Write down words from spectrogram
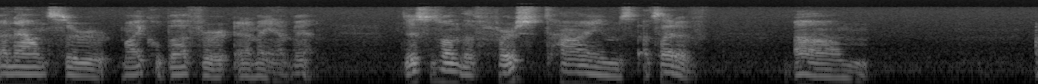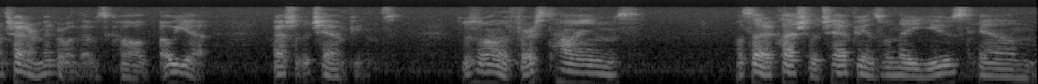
announcer Michael Buffer in a main event. This was one of the first times outside of um, I'm trying to remember what that was called. Oh yeah, Clash of the Champions. This was one of the first times outside of Clash of the Champions when they used him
